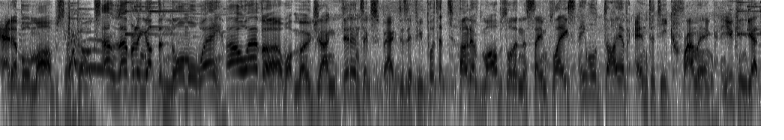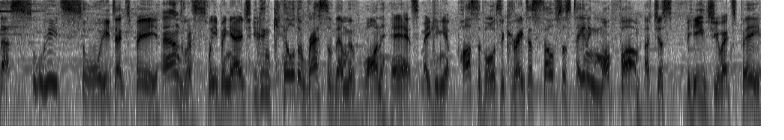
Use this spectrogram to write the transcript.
edible mobs, your dogs, and leveling up the normal way. However, what Mojang didn't expect is if you put a ton of mobs all in the same place, they will die of entity cramming. You can get that sweet, sweet XP. And with Sweeping Edge, you can kill the rest of them with one hit, making it possible to create a self-sustaining mob farm that just feeds you XP.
